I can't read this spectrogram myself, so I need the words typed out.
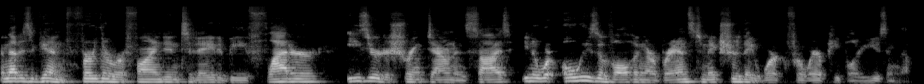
and that is again further refined in today to be flatter, easier to shrink down in size. You know, we're always evolving our brands to make sure they work for where people are using them.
